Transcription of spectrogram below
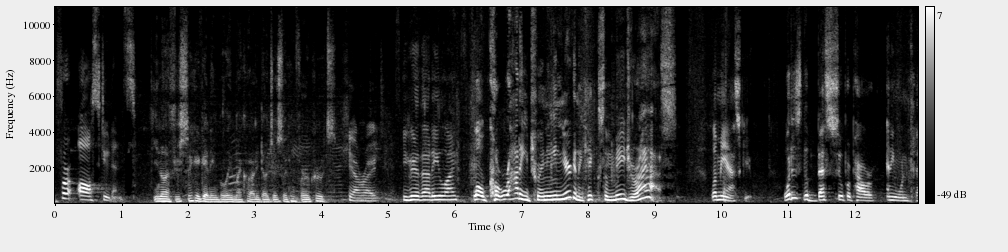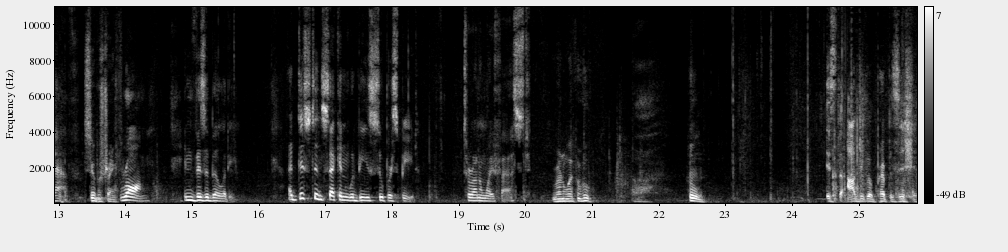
for all students. You know, if you're sick of getting bullied, my karate dojo's looking for recruits. Yeah, right. You hear that, Eli? Well, karate training, and you're gonna kick some major ass. Let me ask you, what is the best superpower anyone could have? Super strength. Wrong. Invisibility. A distant second would be super speed. To run away fast. Run away from who? Whom? It's the object of preposition.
